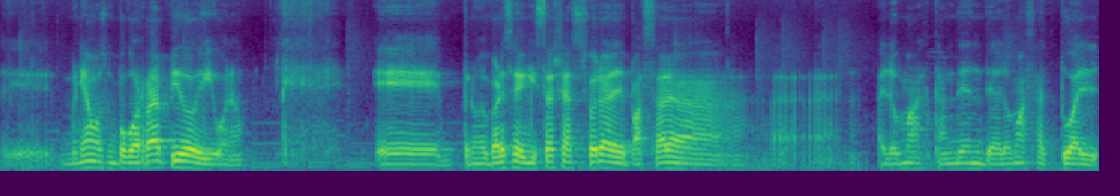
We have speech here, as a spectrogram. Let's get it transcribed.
eh, veníamos un poco rápido y bueno, pero me parece que quizás ya es hora de pasar a, lo más candente, a lo más actual.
